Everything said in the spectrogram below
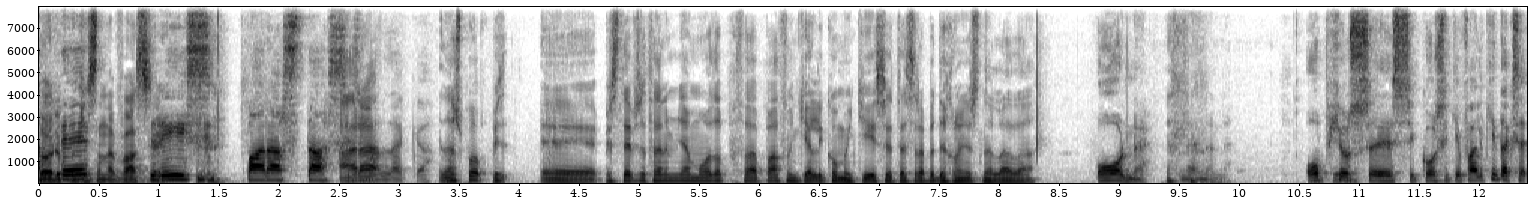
story που είχες ανεβάσει. Τρεις παραστάσεις, Άρα- μαλάκα. Να σου πω, πι, ε, πιστεύεις ότι θα είναι μια μόδα που θα πάθουν και άλλοι κομικοί σε 4-5 χρόνια στην Ελλάδα; Ω, ναι. ναι, ναι, ναι. Όποιος σηκώσει κεφάλι. Κοίταξε,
